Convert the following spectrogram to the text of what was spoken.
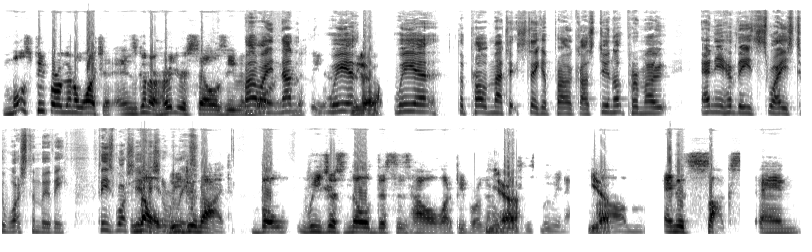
most people are going to watch it, and it's going to hurt your sales even By the more. way, in none, the we are, Yeah. we are the problematic sticker podcast. Do not promote any of these ways to watch the movie. Please watch the no, we release. do not. But we just know this is how a lot of people are going to Yeah. watch this movie now. Yeah. Um, and it sucks. And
